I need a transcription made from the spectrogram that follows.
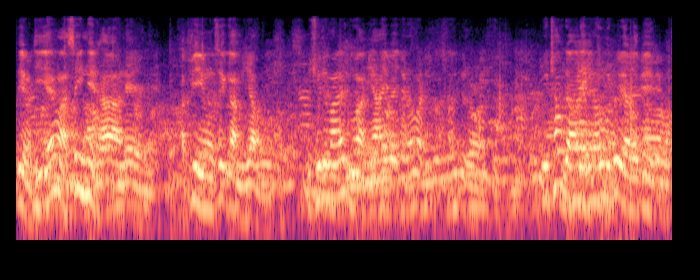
ပြီးတော့ဒီထဲမှာစိတ်နှစ်ထားတာနဲ့ အပြင်ကိုစိတ်ကမရောက်ဘူးအချူဒီမှာလည်းလူကအများကြီးပဲကျွန်တော်တို့ကဒီလိုမျိုးဆိုတော့လူ၆တာလည်းကျွန်တော်တို့မတွေ့ရလည်းပြင်ပြင်ပါ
